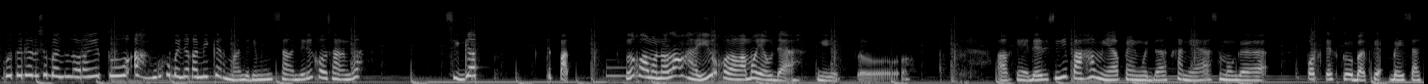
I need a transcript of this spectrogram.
Gue tadi harusnya bantu orang itu. Ah gue kebanyakan mikir malah jadi menyesal. Jadi kalau saran gue sigap cepat. Lu kalau mau nolong hayu. Kalau nggak mau ya udah gitu. Oke dari sini paham ya apa yang gue jelaskan ya. Semoga podcast gue buat bisa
